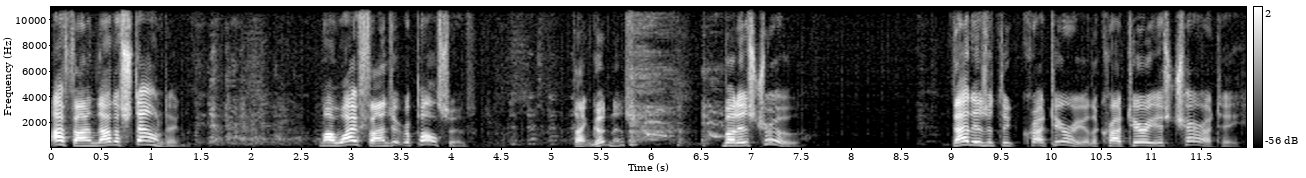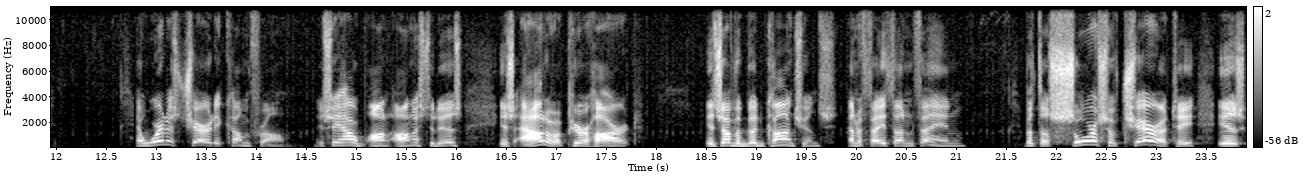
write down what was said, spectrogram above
I find that astounding. My wife finds it repulsive. Thank goodness. But it's true. That isn't the criteria. The criteria is charity. And where does charity come from? You see how on, honest it is? It's out of a pure heart, it's of a good conscience, and a faith unfeigned. But the source of charity is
